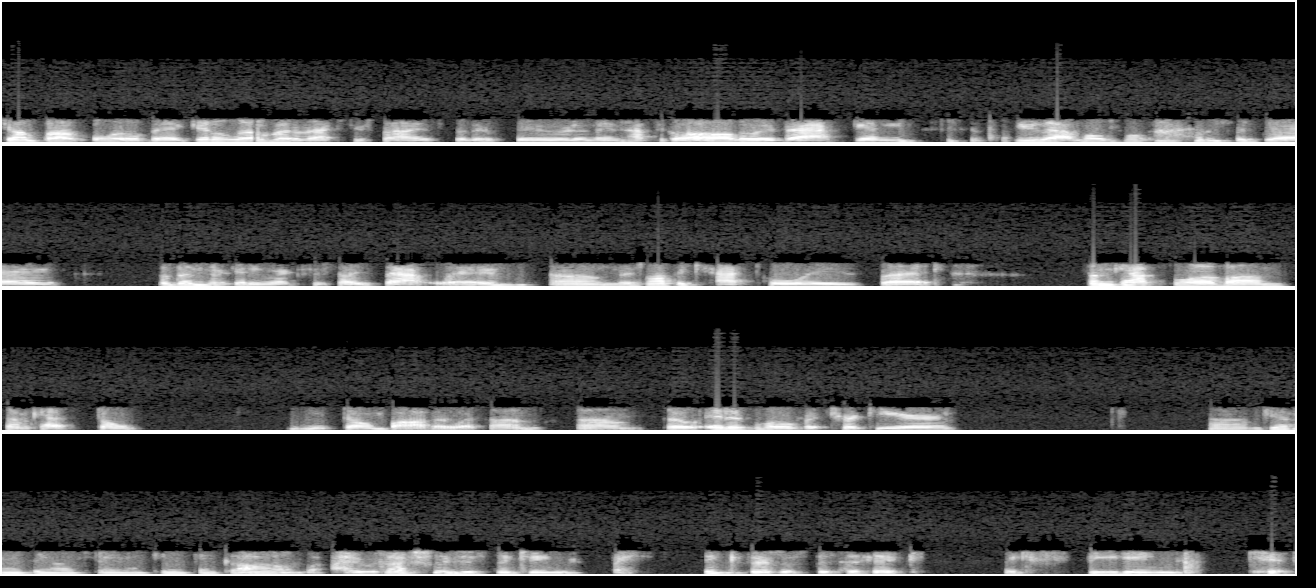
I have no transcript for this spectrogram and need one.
jump up a little bit, get a little bit of exercise for their food, and then have to go all the way back and do that multiple times a day. So then they're getting exercise that way. Um, there's lots of cat toys, but some cats love them, some cats don't don't bother with them. Um, so it is a little bit trickier. Um, do you have anything else Dan, can you think of? Um, I was actually just thinking. I think there's a specific like feeding kit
